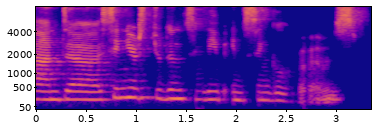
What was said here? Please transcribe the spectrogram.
and uh, senior students live in single rooms.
